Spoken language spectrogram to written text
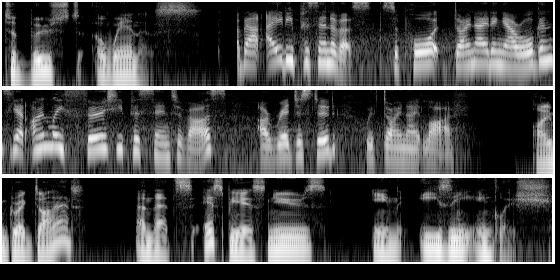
to boost awareness. About 80% of us support donating our organs, yet only 30% of us are registered with Donate Life. I'm Greg Dyett, and that's SBS News in Easy English.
